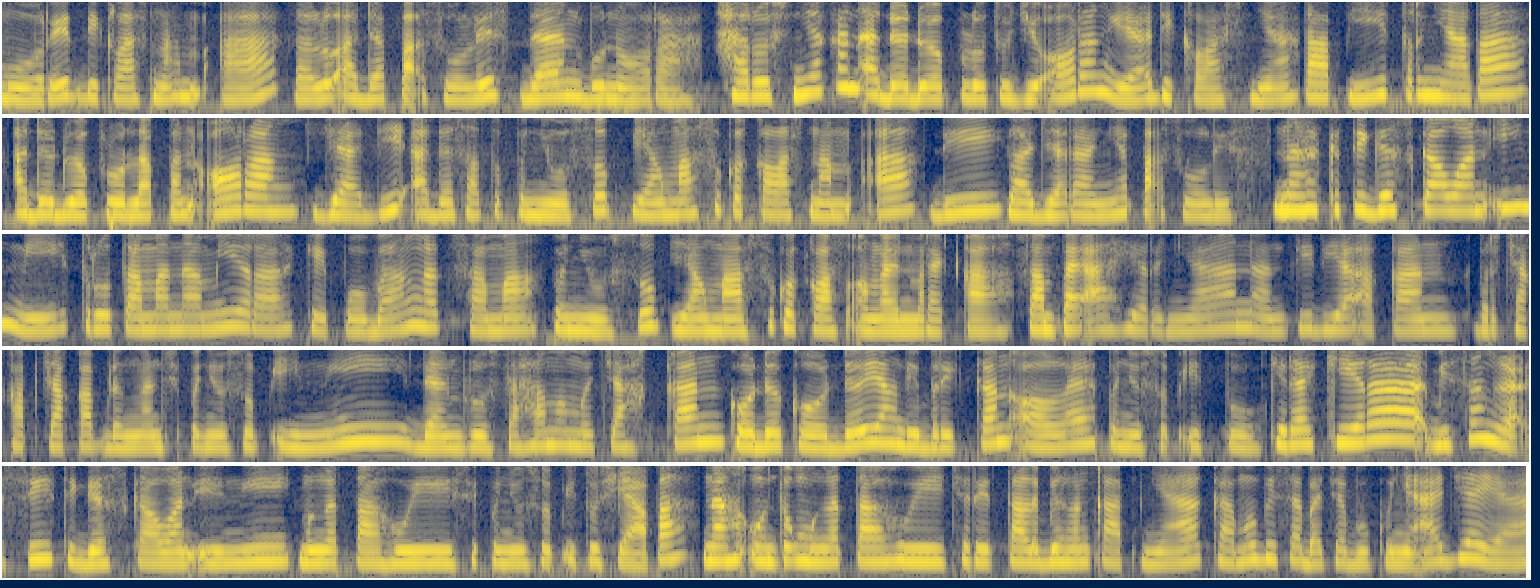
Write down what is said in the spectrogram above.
murid di kelas 6A, lalu ada Pak Sulis dan Bu Nora. Harusnya kan ada 27 orang ya di kelasnya, tapi ternyata ada 28 orang. Jadi ada satu penyusup yang masuk ke kelas 6A di pelajarannya Pak Sulis. Nah, ketiga sekawan ini, terutama Namira, kepo banget sama penyusup yang masuk ke kelas online mereka sampai akhirnya nanti dia akan bercakap-cakap dengan si penyusup ini dan berusaha memecahkan kode-kode yang diberikan oleh penyusup itu. Kira-kira bisa nggak sih tiga sekawan ini mengetahui si penyusup itu siapa? Nah, untuk mengetahui cerita lebih lengkapnya, kamu bisa baca bukunya aja ya.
